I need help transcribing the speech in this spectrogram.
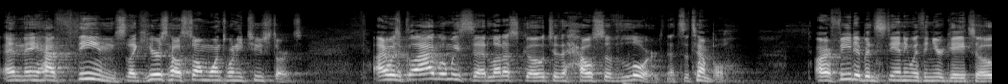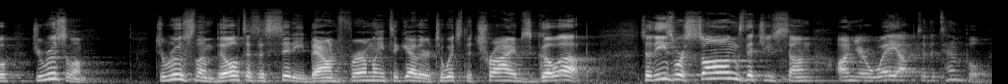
And they have themes. Like here's how Psalm 122 starts I was glad when we said, Let us go to the house of the Lord. That's the temple. Our feet have been standing within your gates, O Jerusalem. Jerusalem, built as a city, bound firmly together, to which the tribes go up. So these were songs that you sung on your way up to the temple.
